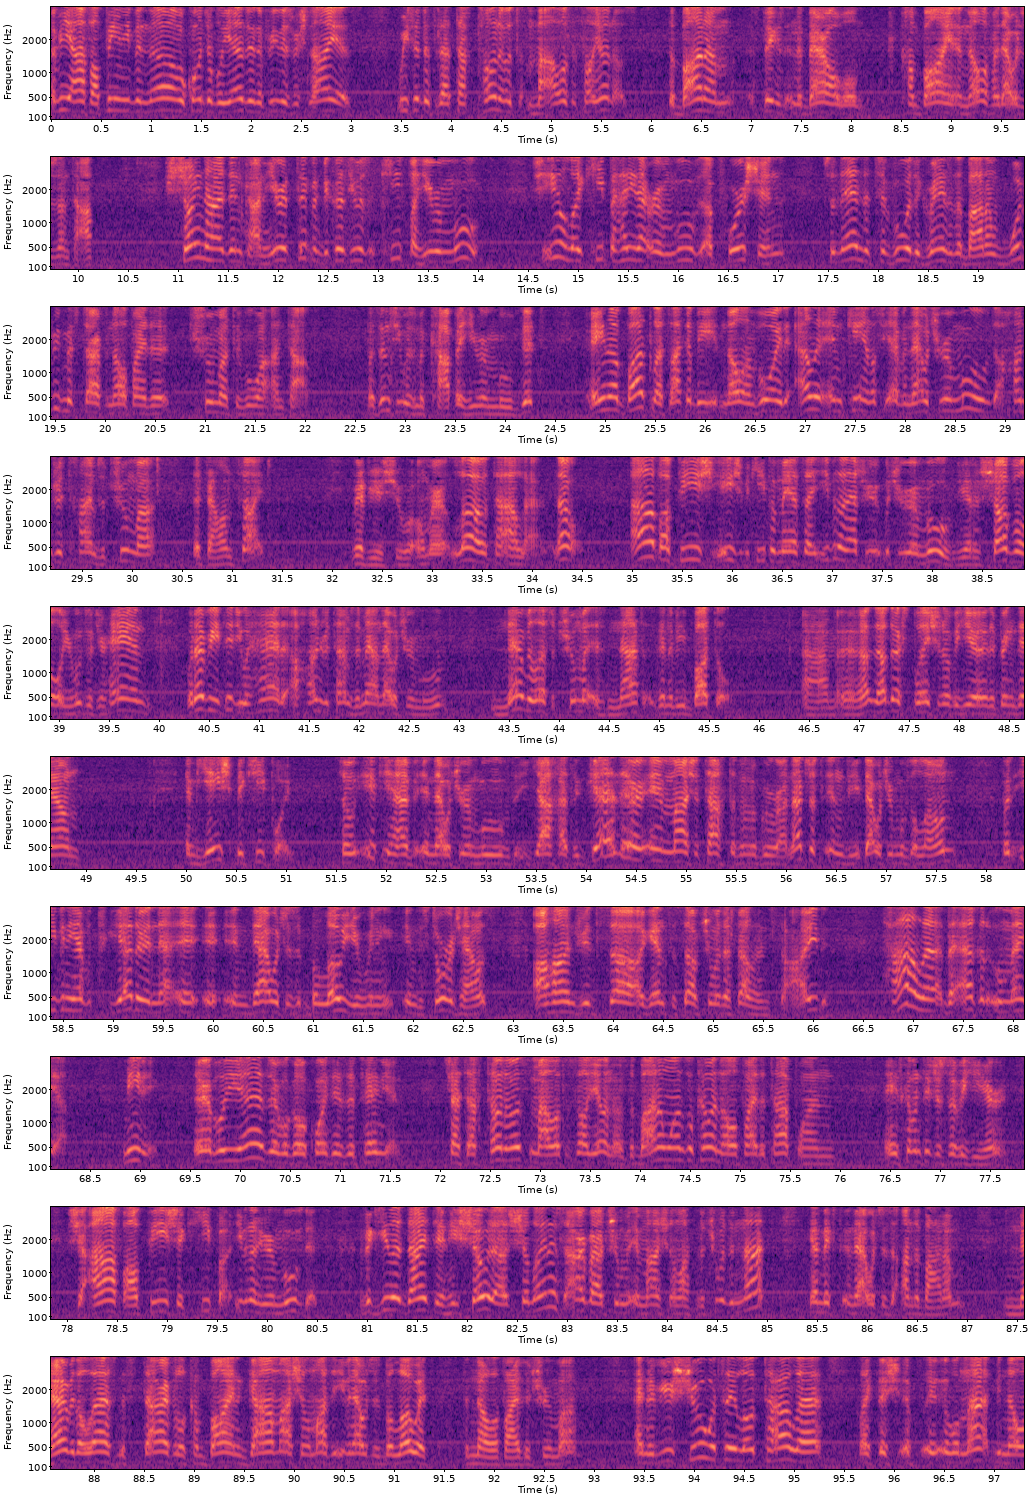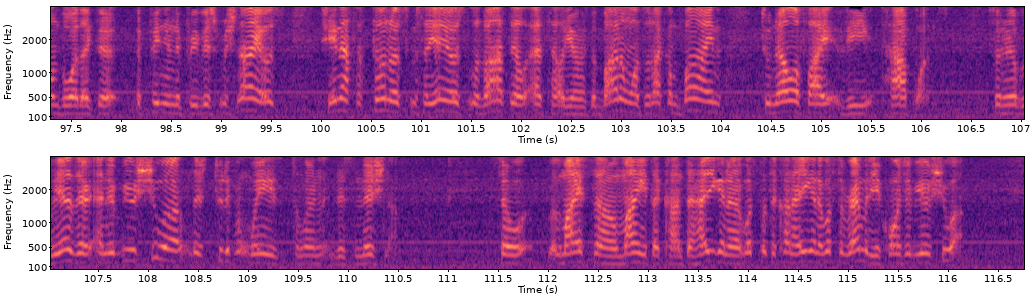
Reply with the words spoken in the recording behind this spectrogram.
Even though, according to Eliezer in the previous Mishnayos, we said that the tachtonos ma'alos salyonos, the bottom figs in the barrel will combine and nullify that which is on top. Shoin hadin kan here it's different because he was kifa, he removed. She'il like kifa had he not removed a portion, so then the tavua, the grains on the bottom, would be mitzvah and nullify the truma tavua on top. But since he was mekapa, he removed it. Aina batla, it's not going to be null and void. Ela imkain, unless you have in that which you removed a hundred times the truma that fell inside. Rabbi Yeshua Omer lo ta'ala. No. Av apish yesh b'kifa me'asai. Even though that's which you removed, you had a shovel, you removed with your hand, whatever you did, you had a hundred times the amount that which you removed. Nevertheless, the truma is not going to be batal. Um, another explanation over here they bring down em yesh b'kipoi. So if you have in that which you removed yachad together in mashatachta magura, not just in the, that which you removed alone, but even you have together in that in that which is below you in, in the storage house, a hundred sa against the sa of that fell inside, tala be'echad umeya, meaning the Eliezer will go according to his opinion. Shatachtonos malos salyonos. The bottom ones will come and nullify the top ones, and he's coming to teach us over here. Sha'af al pi shekipa, even though he removed it. Vigila Daita, and he showed us Shalonis Arva Truma Iman The Truma did not get mixed in that which is on the bottom. Nevertheless, Mistarif it'll combine Gam Ashalamata, even that which is below it, to nullify the Truma. And if Yeshua would say Lotala, like the, it will not be null and void, like the opinion in the previous Mishnayos. Sheinach Tachtonos Misayos Levantil Es The bottom ones will not combine to nullify the top ones. So in Rabbi Eliezer and Rabbi Yeshua, there's two different ways to learn this Mishnah. So Maisa Mahita Kanta, how are you gonna what's the takana, how are you gonna what's the remedy according to Yeshua?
